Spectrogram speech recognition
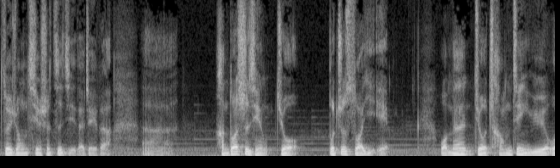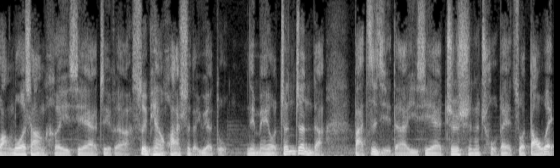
最终其实自己的这个呃很多事情就不知所以，我们就沉浸于网络上和一些这个碎片化式的阅读。那没有真正的把自己的一些知识呢储备做到位，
